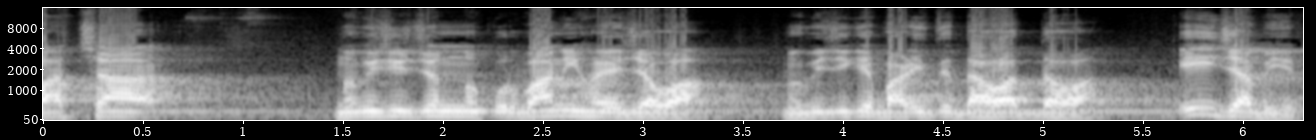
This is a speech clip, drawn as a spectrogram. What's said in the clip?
বাচ্চা নবীজির জন্য কুরবানি হয়ে যাওয়া, নবীজিকে বাড়িতে দাওয়াত দেওয়া, এই জাবির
